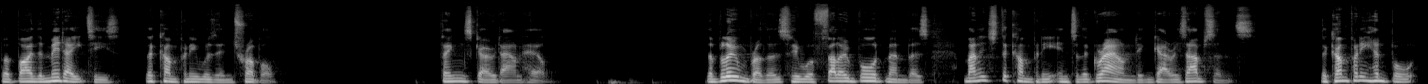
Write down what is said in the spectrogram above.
but by the mid 80s, the company was in trouble. Things go downhill. The Blume brothers, who were fellow board members, managed the company into the ground in Gary's absence. The company had bought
